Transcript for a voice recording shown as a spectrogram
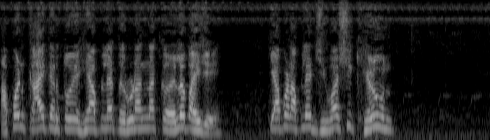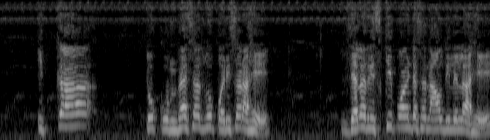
आपण काय करतोय हे आपल्या तरुणांना कळलं पाहिजे की आपण आपल्या जीवाशी खेळून इतका तो कुंभ्याचा जो परिसर आहे ज्याला रिस्की पॉइंट असं नाव दिलेलं आहे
